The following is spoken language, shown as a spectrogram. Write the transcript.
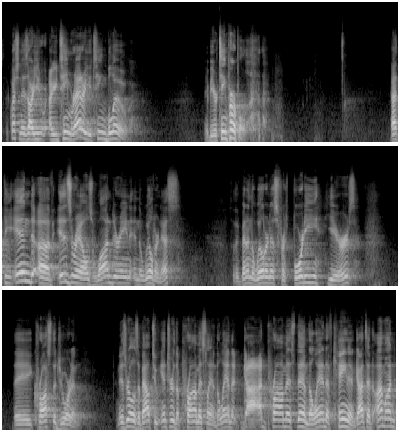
So the question is are you, are you team red or are you team blue? Maybe you're team purple. At the end of Israel's wandering in the wilderness, so they've been in the wilderness for 40 years. They cross the Jordan. And Israel is about to enter the promised land, the land that God promised them, the land of Canaan. God said, I'm on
